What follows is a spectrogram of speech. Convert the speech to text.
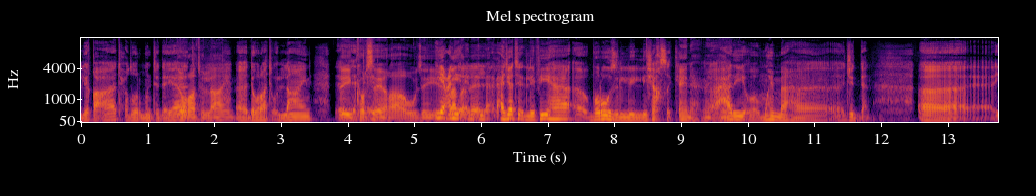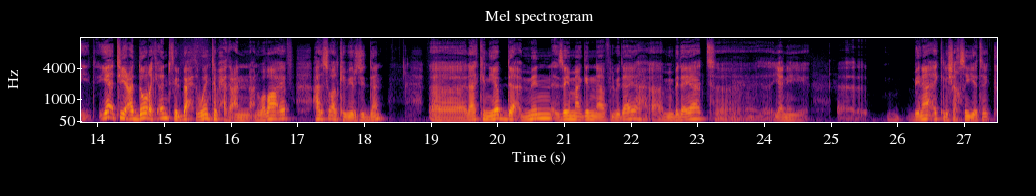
لقاءات حضور منتديات دورات أونلاين. آه، دورات أونلاين. زي آه، كورس ايرا أو زي يعني الحاجات اللي فيها بروز لشخصك. اي نعم إي آه، نعم. هذه مهمة آه، جدا. آه، يأتي على دورك أنت في البحث. وين تبحث عن عن وظائف؟ هذا سؤال كبير جدا. آه، لكن يبدأ من زي ما قلنا في البداية آه، من بدايات يعني بنائك لشخصيتك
